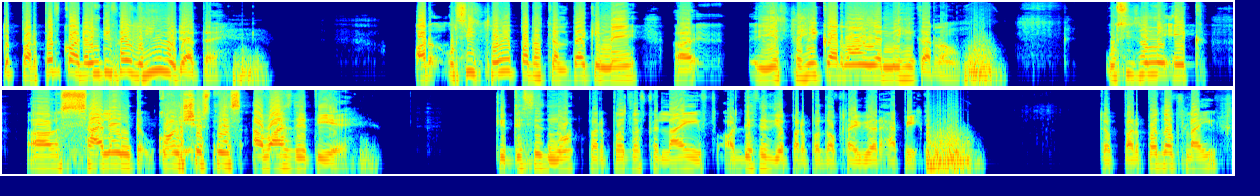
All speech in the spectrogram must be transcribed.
तो पर्पज को आइडेंटिफाई वही हो जाता है। और उसी समय पता चलता है कि मैं ये सही कर रहा हूँ या नहीं कर रहा हूँ। उसी समय एक साइलेंट कॉन्शियसनेस आवाज़ देती है। कि this is not purpose of a life और this is your purpose of life you are happy तो पर्पज ऑफ़ लाइफ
